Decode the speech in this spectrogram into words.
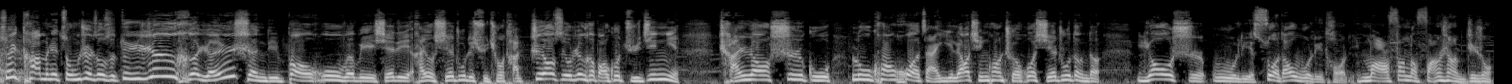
所以他们的宗旨就是，对于任何人身的保护、威威胁的，还有协助的需求，他只要是有任何包括拘禁你、缠绕、事故、路况、火灾、医疗情况、车祸协助等等，钥匙屋里锁到屋里头的，猫放到房上的这种。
